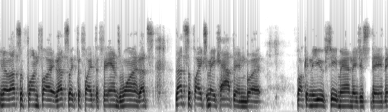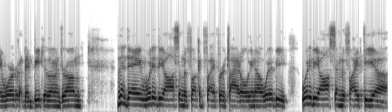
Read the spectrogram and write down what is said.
You know, that's the fun fight. That's like the fight the fans want. That's that's the fight to make happen. But fucking the UFC, man, they just they they work. They beat to their own drum. Of the day, would it be awesome to fucking fight for a title? You know, would it be would it be awesome to fight the uh,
